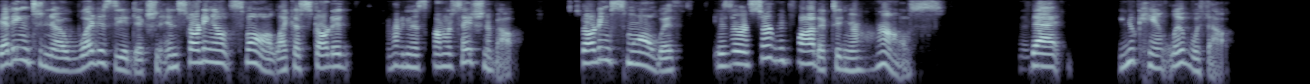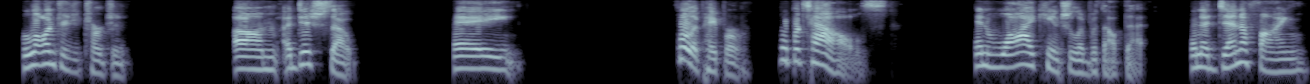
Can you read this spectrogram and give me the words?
getting to know what is the addiction and starting out small, like I started having this conversation about, starting small with is there a certain product in your house that you can't live without? Laundry detergent, um, a dish soap, a toilet paper, paper towels. And why can't you live without that? And identifying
